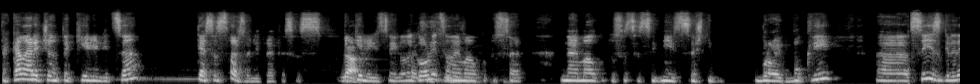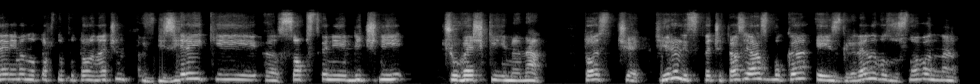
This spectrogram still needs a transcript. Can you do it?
така наречената кирилица, те са свързани двете с да, кирилица и глаголица, най-малкото са, най-малкото са с едни и същи брой букви, а, са изградени именно точно по този начин, визирайки а, собствени лични човешки имена. Тоест, че кирилицата, че тази азбука е изградена възоснова на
